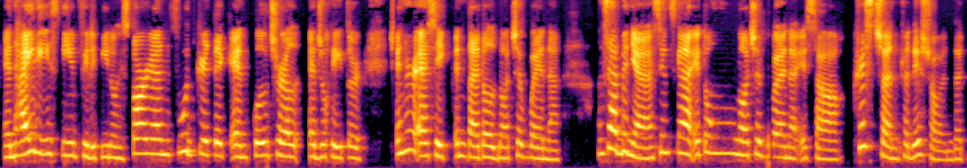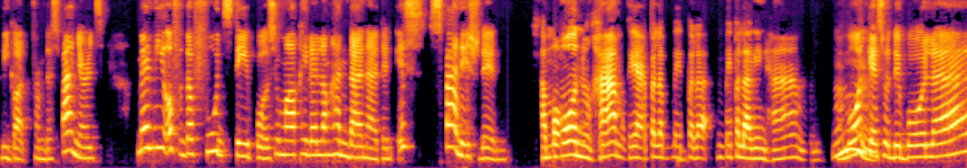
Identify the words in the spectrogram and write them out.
and highly esteemed Filipino historian, food critic, and cultural educator, in her essay entitled Noche Buena, ang sabi niya, since nga itong Noche Buena is a Christian tradition that we got from the Spaniards, many of the food staples, yung mga kilalang handa natin, is Spanish din. Hamon, ham. Kaya pala may pala may palaging ham. Hamon, Mm. queso de bola,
